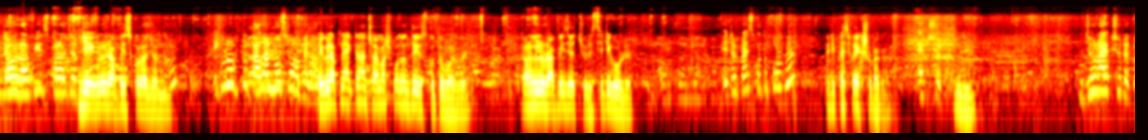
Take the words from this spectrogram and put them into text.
এটাও রাফ ইউজ করা যাবে জি এগুলো রাফিজ করার জন্য। এগুলোর তো কালার নষ্ট হবে না। এগুলো আপনি একটা না ছয় মাস পর্যন্ত ইউজ করতে পারবে কারণ এগুলো রাফিজের চুরি সিটি গোল্ডের এটার প্রাইস কত পড়বে? এটি প্রাইস পড়ে একশো টাকা। একশো টাকা। জি। জোড়া একশো টাকা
